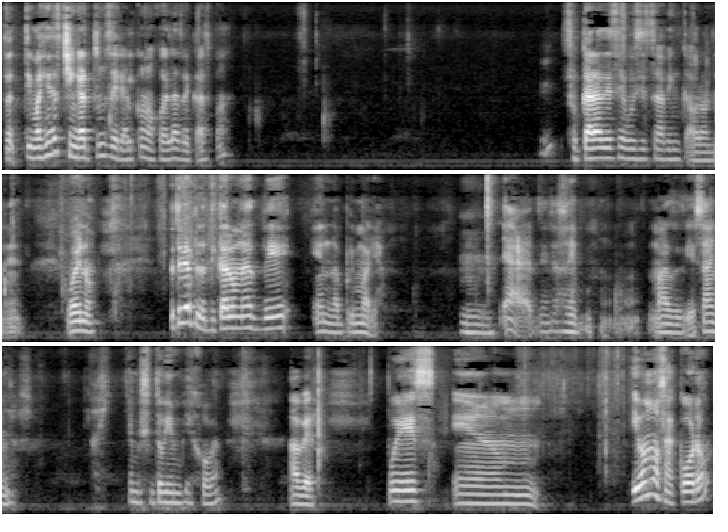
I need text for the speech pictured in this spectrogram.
¿te, te imaginas chingarte un cereal con hojuelas de caspa? Su cara de ese güey sí estaba bien cabrón, ¿eh? Bueno, yo te voy a platicar una de en la primaria. Mm, Ya, desde hace más de 10 años. Ay, ya me siento bien viejo, ¿verdad? A ver, pues em, íbamos a coro.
